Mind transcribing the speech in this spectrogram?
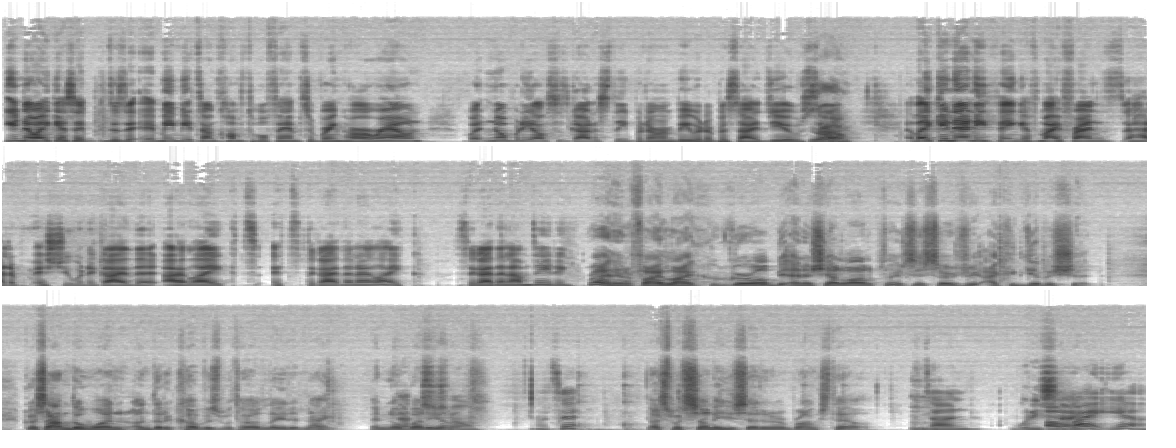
you know i guess it does it maybe it's uncomfortable for him to bring her around but nobody else has got to sleep with her and be with her besides you so Right. like in anything if my friends had an issue with a guy that i liked it's the guy that i like it's the guy that i'm dating Right, and if I like a girl and if she had a lot of plastic surgery, I could give a shit, because I'm the one under the covers with her late at night, and nobody That's else. true. that's it That's what Sonny said in her Bronx Tale. done What do you oh say? right yeah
